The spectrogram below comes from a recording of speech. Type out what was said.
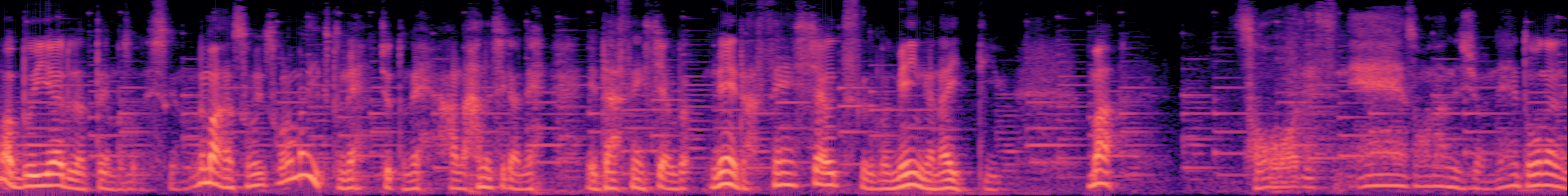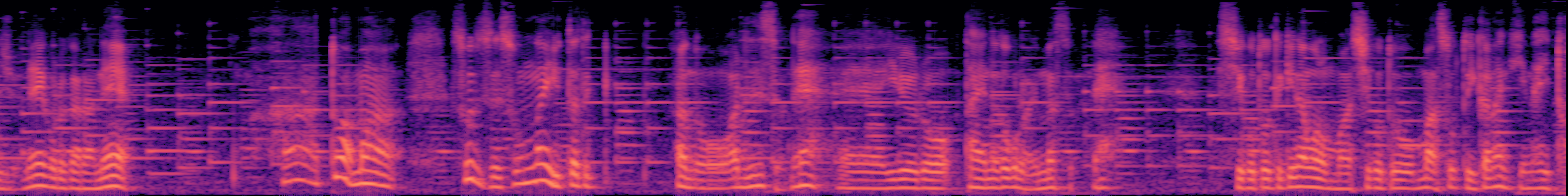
まあ、VR だったりもそうですけど、まあそ、それまでいくとね、ちょっとね、あの話がね、脱線しちゃう、ね、脱線しちゃうって言ってもメインがないっていう。まあ、そうですね、そうなんでしょうね、どうなんでしょうね、これからね。まあ、あとはまあ、そうですね、そんな言ったとき、あの、あれですよね、えー、いろいろ大変なところありますよね。仕事的なものも、まあ、仕事を、まあ、外行かなきゃいけないと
